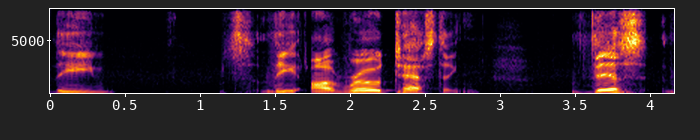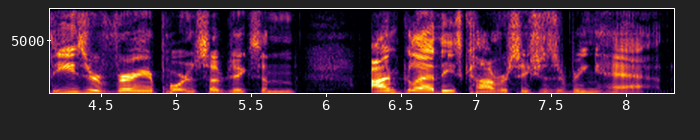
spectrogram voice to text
the the uh, road testing. This these are very important subjects, and I'm glad these conversations are being had.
